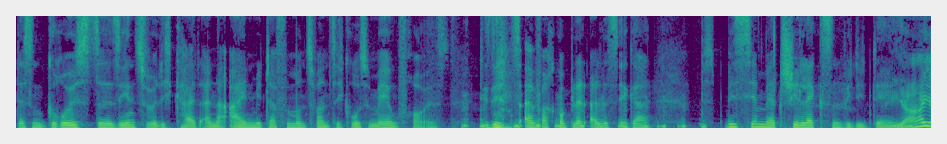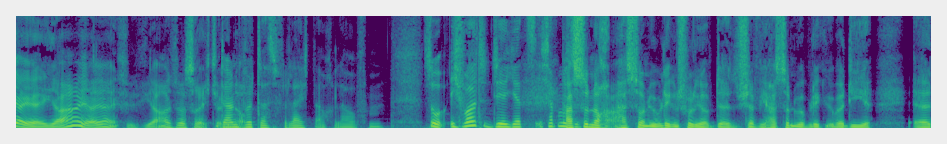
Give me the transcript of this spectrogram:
dessen größte Sehenswürdigkeit eine 1,25 Meter große Meerjungfrau ist. Die sind es einfach komplett alles egal. Ein bisschen mehr chillaxen wie die Dänen. Ja, ja, ja, ja, ja, ja, ja, du hast recht. Ja, Dann genau. wird das vielleicht auch laufen. So, ich wollte dir jetzt, ich habe Hast du noch, hast du einen Überblick, Entschuldigung, Steffi, hast du einen Überblick über die, äh,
